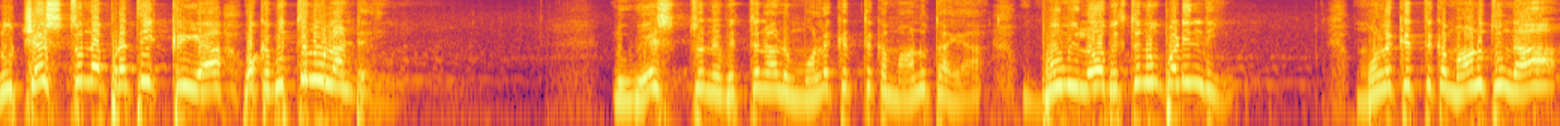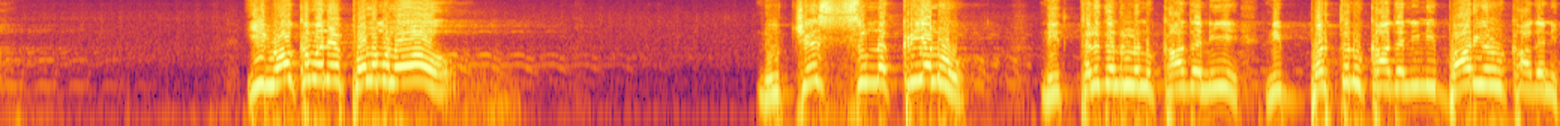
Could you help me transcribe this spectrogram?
నువ్వు చేస్తున్న ప్రతిక్రియ ఒక విత్తనం లాంటిది. నువ్వు వేస్తున్న విత్తనాలు మొలకెత్తక మానుతాయా? భూమిలో విత్తనం పడింది. మొలకెత్తక మానుతుందా? ఈ లోకం అనే పొలములో నువ్వు చేస్తున్న క్రియలు నీ తల్లిదండ్రులను కాదని నీ భర్తను కాదని నీ భార్యను కాదని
